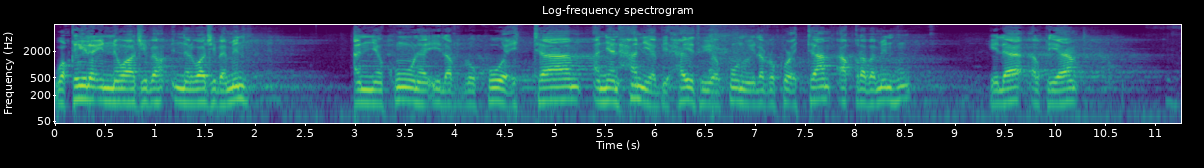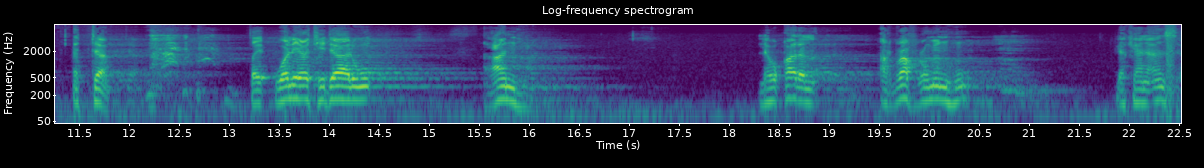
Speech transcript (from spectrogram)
وقيل إن واجبه إن الواجب منه أن يكون إلى الركوع التام أن ينحني بحيث يكون إلى الركوع التام أقرب منه إلى القيام التام. طيب والاعتدال عنه. لو قال الرفع منه لكان أنسب.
